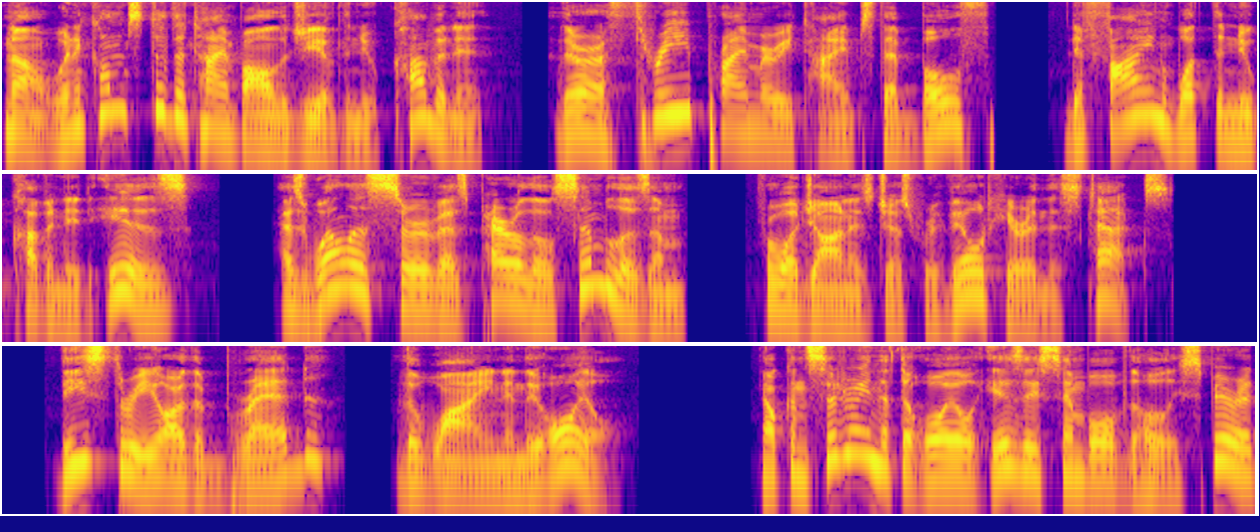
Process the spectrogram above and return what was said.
Now, when it comes to the typology of the New Covenant, there are three primary types that both define what the New Covenant is, as well as serve as parallel symbolism for what John has just revealed here in this text. These three are the bread, the wine, and the oil. Now, considering that the oil is a symbol of the Holy Spirit,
